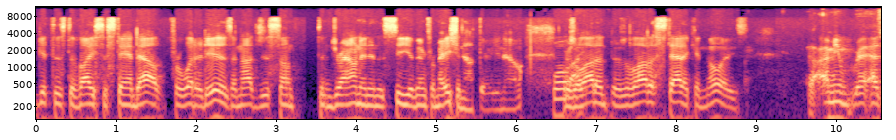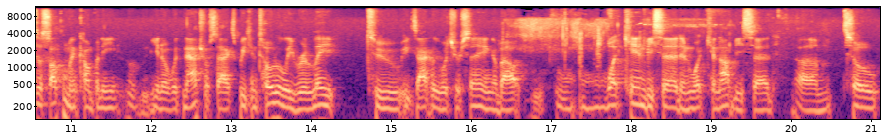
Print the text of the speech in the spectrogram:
get this device to stand out for what it is and not just something drowning in a sea of information out there. You know, well, there's I, a lot of there's a lot of static and noise. I mean, as a supplement company, you know, with Natural Stacks, we can totally relate to exactly what you're saying about what can be said and what cannot be said. Um, so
